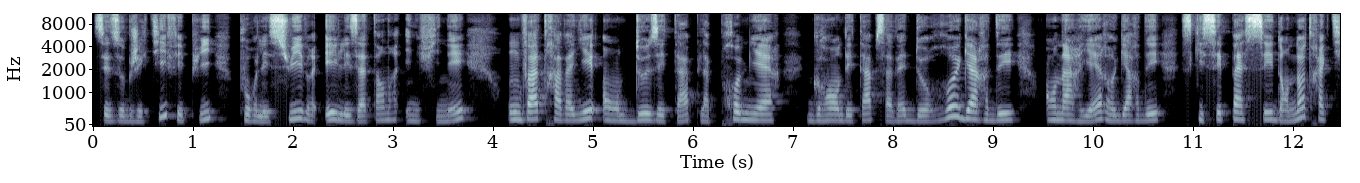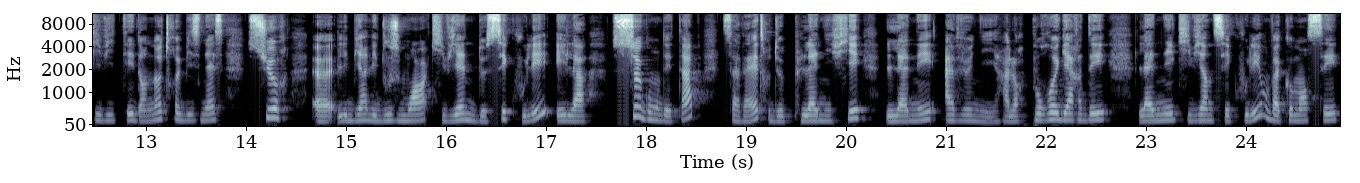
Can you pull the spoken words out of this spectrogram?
ces objectifs et puis pour les suivre et les atteindre in fine? On va travailler en deux étapes. La première grande étape, ça va être de regarder en arrière, regarder ce qui s'est passé dans notre activité, dans notre business sur euh, les, bien les 12 mois qui viennent de s'écouler. Et la seconde étape, ça va de planifier l'année à venir. Alors pour regarder l'année qui vient de s'écouler, on va commencer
